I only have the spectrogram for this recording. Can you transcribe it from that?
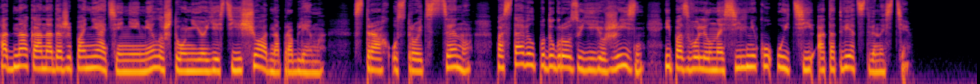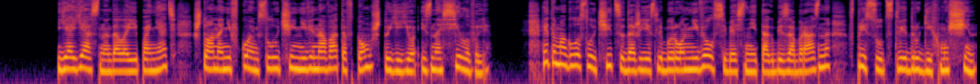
Однако она даже понятия не имела, что у нее есть еще одна проблема. Страх устроить сцену поставил под угрозу ее жизнь и позволил насильнику уйти от ответственности. Я ясно дала ей понять, что она ни в коем случае не виновата в том, что ее изнасиловали. Это могло случиться, даже если бы Рон не вел себя с ней так безобразно в присутствии других мужчин.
